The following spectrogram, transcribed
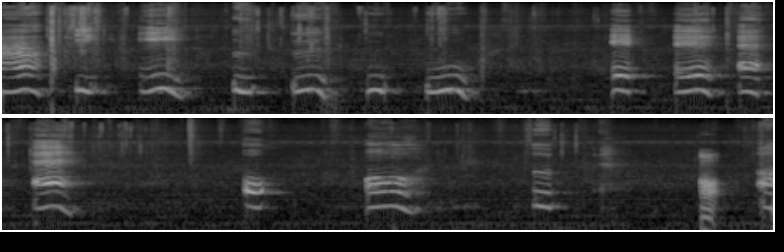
อาอีอีอือือูอูเอเอแอแอโอโออึออกออ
